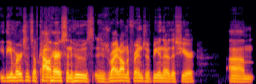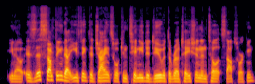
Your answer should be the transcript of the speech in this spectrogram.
the emergence of Kyle Harrison, who's who's right on the fringe of being there this year, um, you know, is this something that you think the Giants will continue to do with the rotation until it stops working?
